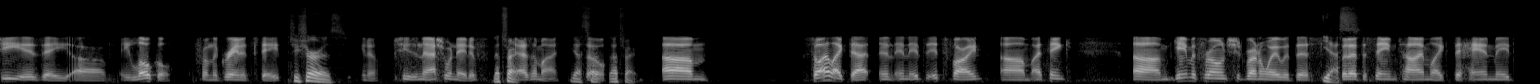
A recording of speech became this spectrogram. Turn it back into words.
she is a um, a local from the Granite State. She sure is. You know, she's a Nashua native. That's right. As am I. Yes, so sir. That's right. Um, so I like that, and, and it's it's fine. Um, I think um, Game of Thrones should run away with this. Yes. But at the same time, like The Handmaid's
